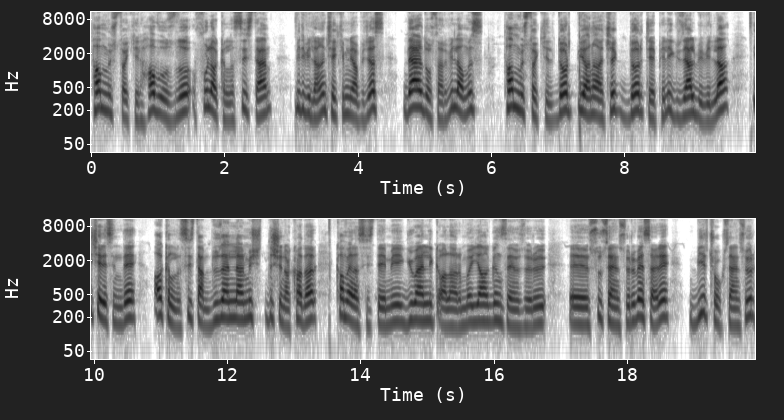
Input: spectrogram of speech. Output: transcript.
tam müstakil havuzlu full akıllı sistem bir villanın çekimini yapacağız. Değerli dostlar villamız tam müstakil, dört bir yana açık, dört cepheli güzel bir villa. İçerisinde akıllı sistem düzenlenmiş dışına kadar kamera sistemi, güvenlik alarmı, yangın sensörü, e, su sensörü vesaire birçok sensör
